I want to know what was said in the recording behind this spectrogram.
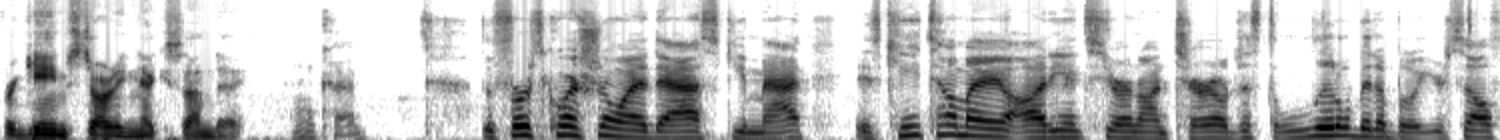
for games starting next Sunday. Okay. The first question I wanted to ask you, Matt, is can you tell my audience here in Ontario just a little bit about yourself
